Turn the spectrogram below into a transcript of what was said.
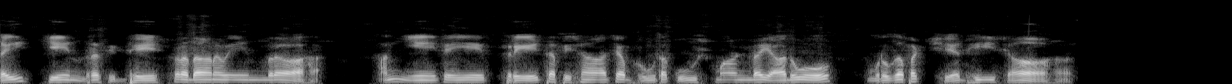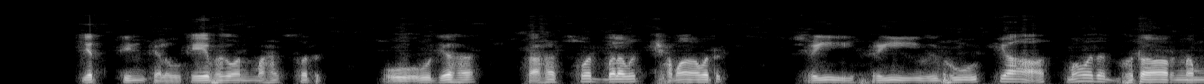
दैत्येन्द्रसिद्धेश्वरदानवेन्द्राः अन्ये च ये प्रेतपिशाचभूतकूष्माण्डयादो मृगपक्ष्यधीशाः। यत्किञ्च लोके भगवन्महस्वत् ओजः सहस्वद्बलवत्क्षमावत् श्रीह्रीविभूत्यात्मवदद्भुतार्णम्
